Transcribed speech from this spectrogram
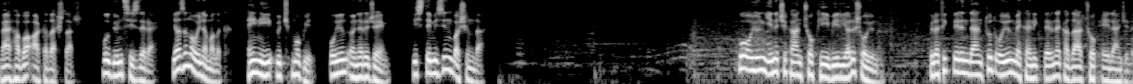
Merhaba arkadaşlar. Bugün sizlere yazın oynamalık en iyi 3 mobil oyun önereceğim. Listemizin başında. Bu oyun yeni çıkan çok iyi bir yarış oyunu. Grafiklerinden tut oyun mekaniklerine kadar çok eğlenceli.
